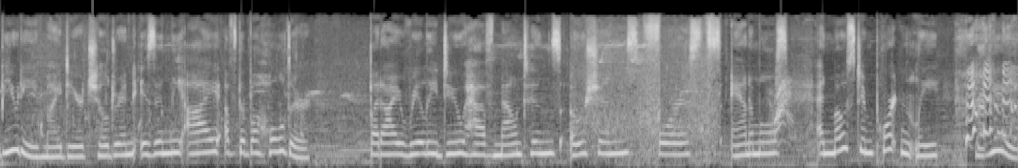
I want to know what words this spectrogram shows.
Beauty, my dear children, is in the eye of the beholder. But I really do have mountains, oceans, forests, animals, and most importantly, you,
